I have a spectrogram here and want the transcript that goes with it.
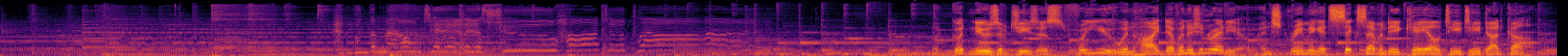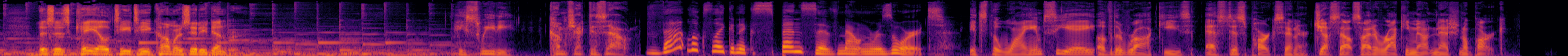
And when the mountain is too The good news of Jesus for you in high definition radio and streaming at 670kltt.com. This is KLTT Commerce City, Denver. Hey, sweetie, come check this out. That looks like an expensive mountain resort. It's the YMCA of the Rockies Estes Park Center, just outside of Rocky Mountain National Park.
